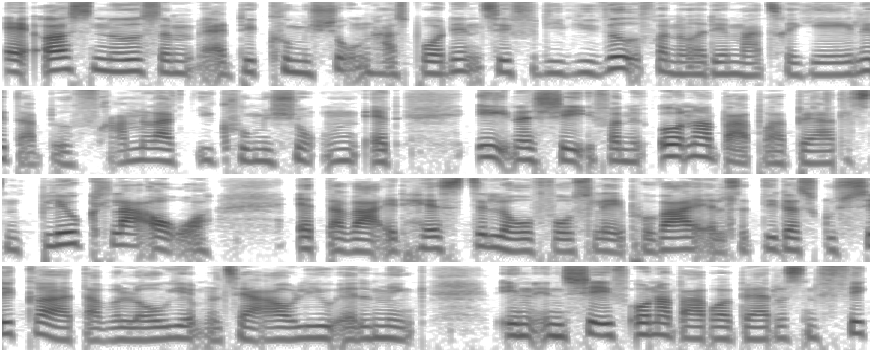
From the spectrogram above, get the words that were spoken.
er også noget, som at det kommissionen har spurgt ind til, fordi vi ved fra noget af det materiale, der er blevet fremlagt i kommissionen, at en af cheferne under Barbara Bertelsen blev klar over, at der var et haste hastelovforslag på vej, altså det, der skulle sikre, at der var lovhjemmel til at aflive alle mink. En, en chef under Barbara Bertelsen fik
